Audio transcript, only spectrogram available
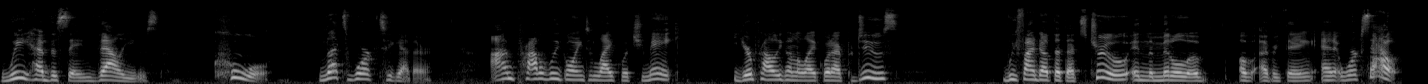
we have the same values. Cool. Let's work together. I'm probably going to like what you make. You're probably going to like what I produce." We find out that that's true in the middle of of everything and it works out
